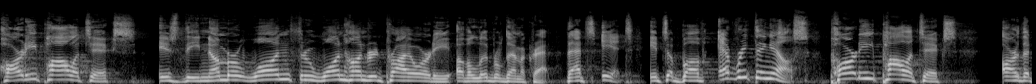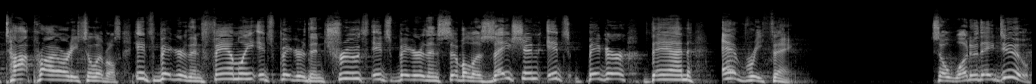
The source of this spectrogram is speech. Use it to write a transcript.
Party politics is the number one through 100 priority of a liberal Democrat. That's it. It's above everything else. Party politics are the top priorities to liberals. It's bigger than family. It's bigger than truth. It's bigger than civilization. It's bigger than everything. So, what do they do?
